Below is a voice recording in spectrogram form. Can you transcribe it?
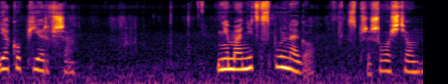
jako pierwsza, nie ma nic wspólnego z przeszłością,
